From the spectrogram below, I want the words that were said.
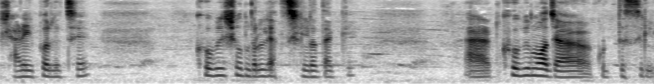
শাড়ি পরেছে। খুবই সুন্দর লাগছিল তাকে। আর খুবই মজা করতেছিল।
